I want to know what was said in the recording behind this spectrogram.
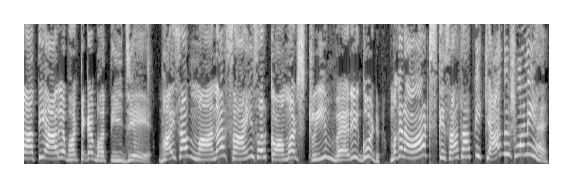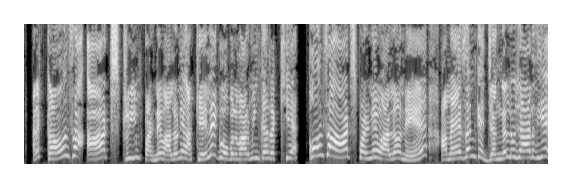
आर्य भट्ट के भतीजे। भाई साहब माना साइंस और कॉमर्स स्ट्रीम वेरी गुड मगर आर्ट्स के साथ आपकी क्या दुश्मनी है? अरे कौन सा आर्ट स्ट्रीम पढ़ने वालों ने अकेले ग्लोबल वार्मिंग कर रखी है? कौन सा आर्ट्स पढ़ने वालों ने अमेजन के जंगल उजाड़ दिए,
